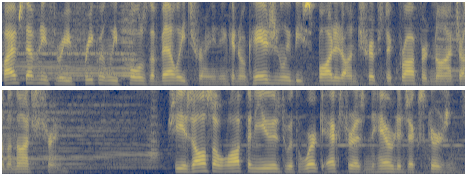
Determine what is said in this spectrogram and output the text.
573 frequently pulls the Valley train and can occasionally be spotted on trips to Crawford Notch on the Notch train. She is also often used with work extras and heritage excursions.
